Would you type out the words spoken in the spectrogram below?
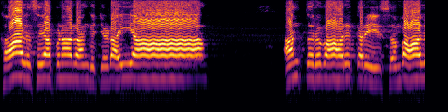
ਖਾਲਸ ਆਪਣਾ ਰੰਗ ਚੜਾਈਆ ਅੰਤਰ ਬਾਹਰ ਕਰੇ ਸੰਭਾਲ।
